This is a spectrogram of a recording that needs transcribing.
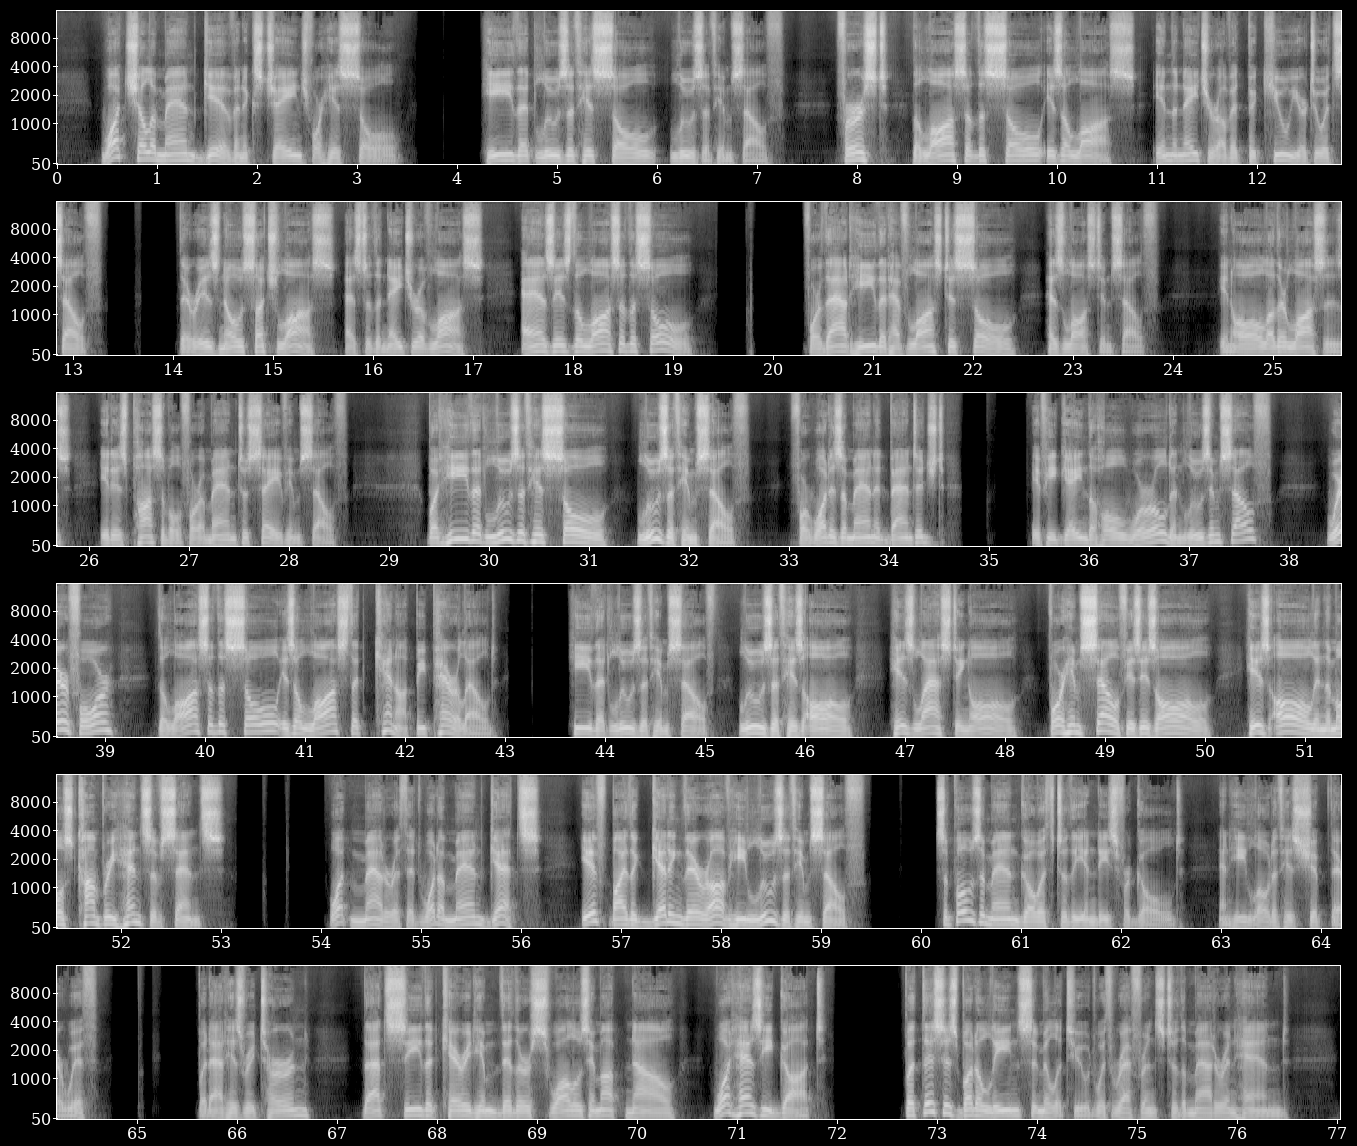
What shall a man give in exchange for his soul? He that loseth his soul loseth himself. First, the loss of the soul is a loss, in the nature of it peculiar to itself. There is no such loss as to the nature of loss, as is the loss of the soul. For that he that hath lost his soul has lost himself. In all other losses it is possible for a man to save himself. But he that loseth his soul loseth himself. For what is a man advantaged if he gain the whole world and lose himself? Wherefore, the loss of the soul is a loss that cannot be paralleled. He that loseth himself loseth his all, his lasting all, for himself is his all, his all in the most comprehensive sense. What mattereth it what a man gets, if by the getting thereof he loseth himself? Suppose a man goeth to the Indies for gold, and he loadeth his ship therewith. But at his return, that sea that carried him thither swallows him up now. What has he got? But this is but a lean similitude with reference to the matter in hand,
